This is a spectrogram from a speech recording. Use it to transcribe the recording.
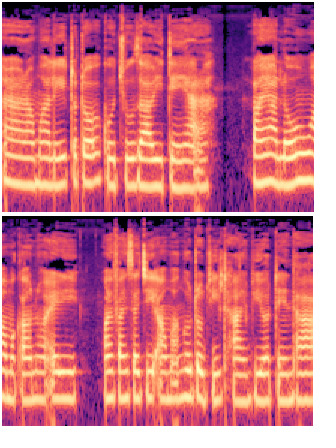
အဲ့ဒါတော့မှလေးတော်တော်ကိုကြိုးစားပြီးတင်ရတာလိုင်းကလုံးဝမကောင်းတော့အဲ့ဒီ wifi စက်ကြီးအောင်မှငုတ်တုတ်ကြီးထိုင်ပြီးတော့တင်ထားရ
